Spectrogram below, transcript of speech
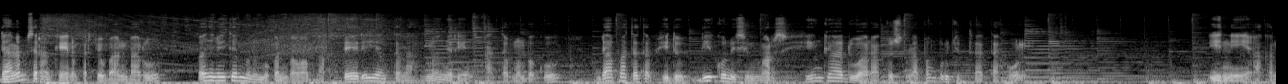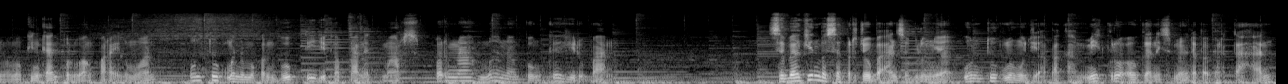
Dalam serangkaian percobaan baru, penelitian menemukan bahwa bakteri yang telah mengering atau membeku dapat tetap hidup di kondisi Mars hingga 280 juta tahun. Ini akan memungkinkan peluang para ilmuwan untuk menemukan bukti jika planet Mars pernah menampung kehidupan. Sebagian besar percobaan sebelumnya untuk menguji apakah mikroorganisme dapat bertahan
